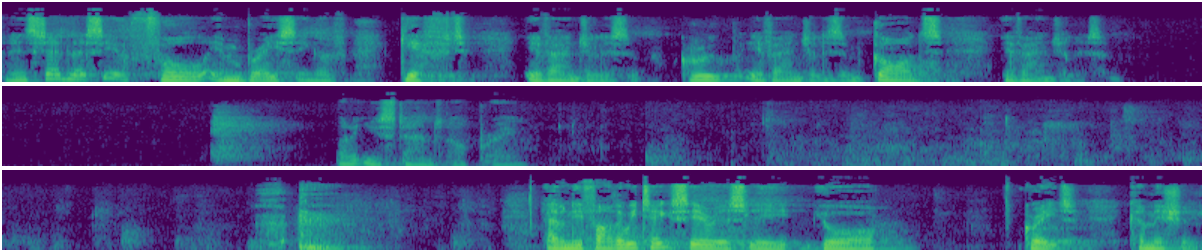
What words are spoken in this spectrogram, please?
And instead, let's see a full embracing of gift evangelism group evangelism, God's evangelism. Why don't you stand and I'll pray. Heavenly Father, we take seriously your great commission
